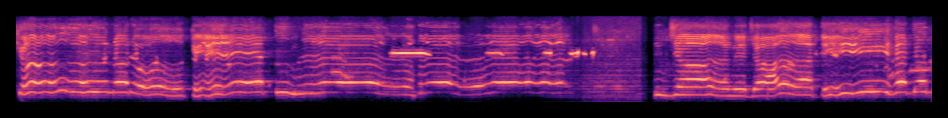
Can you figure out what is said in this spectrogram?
क्यों न रोके तुम्हें? जान जाती है जब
